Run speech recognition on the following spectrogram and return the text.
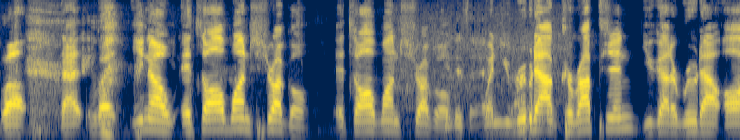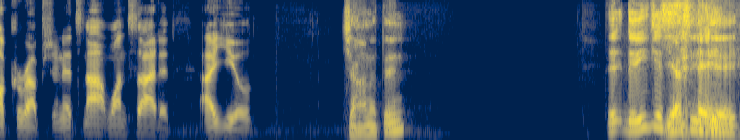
Well, that but you know, it's all one struggle. It's all one struggle. When you root out corruption, you got to root out all corruption. It's not one-sided. I yield. Jonathan. Did, did he just Yes, he say- did.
